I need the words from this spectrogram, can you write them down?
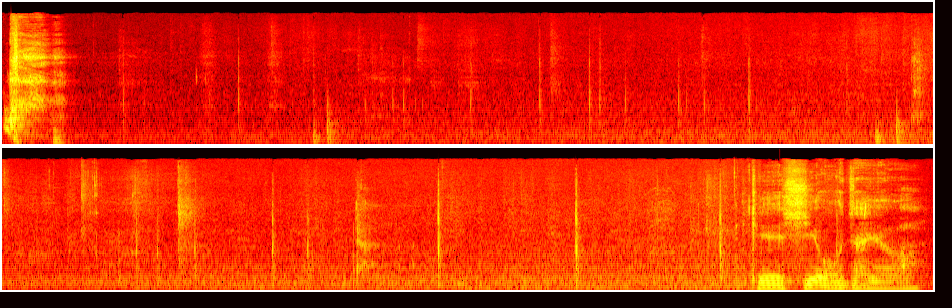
계시 오자요.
